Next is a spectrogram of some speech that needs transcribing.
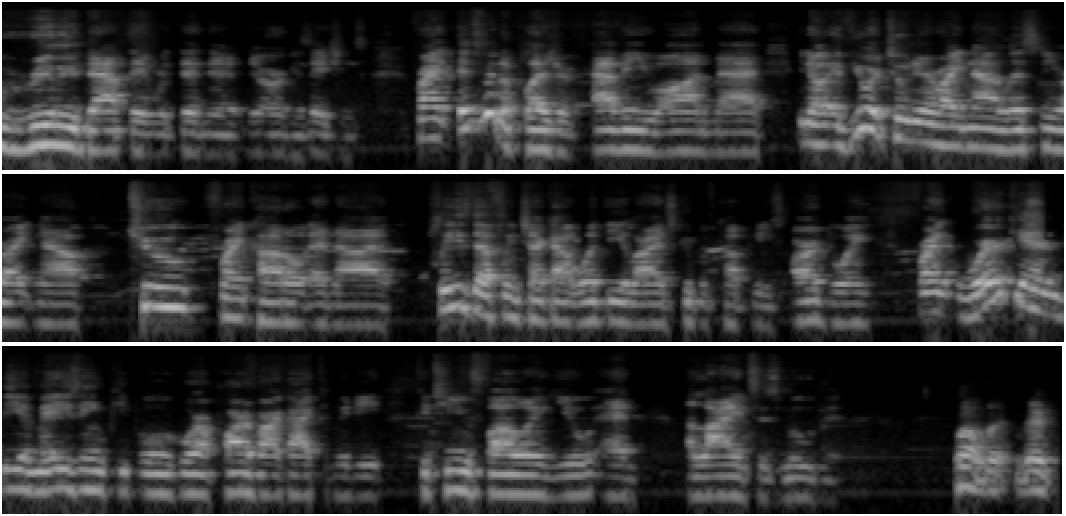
who really adapted within their, their organizations. Frank, it's been a pleasure having you on, man. You know, if you are tuning in right now, listening right now to Frank Cottle and I, please definitely check out what the Alliance group of companies are doing. Frank, where can the amazing people who are part of our guide community continue following you and Alliance's movement? Well, there,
